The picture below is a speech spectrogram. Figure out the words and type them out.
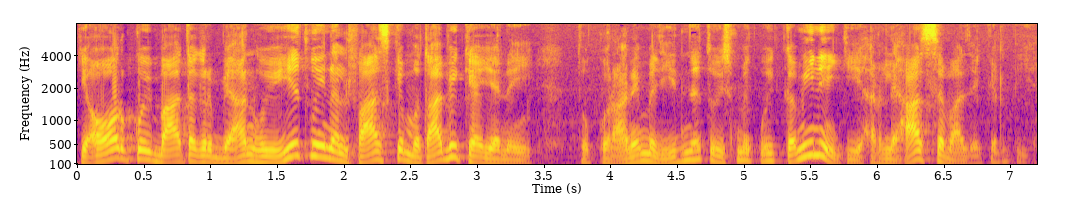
کہ اور کوئی بات اگر بیان ہوئی ہے تو ان الفاظ کے مطابق ہے یا نہیں؟ تو قرآن مجید نے تو اس میں کوئی کمی نہیں کی، ہر لحاظ سے واضح کر دیا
